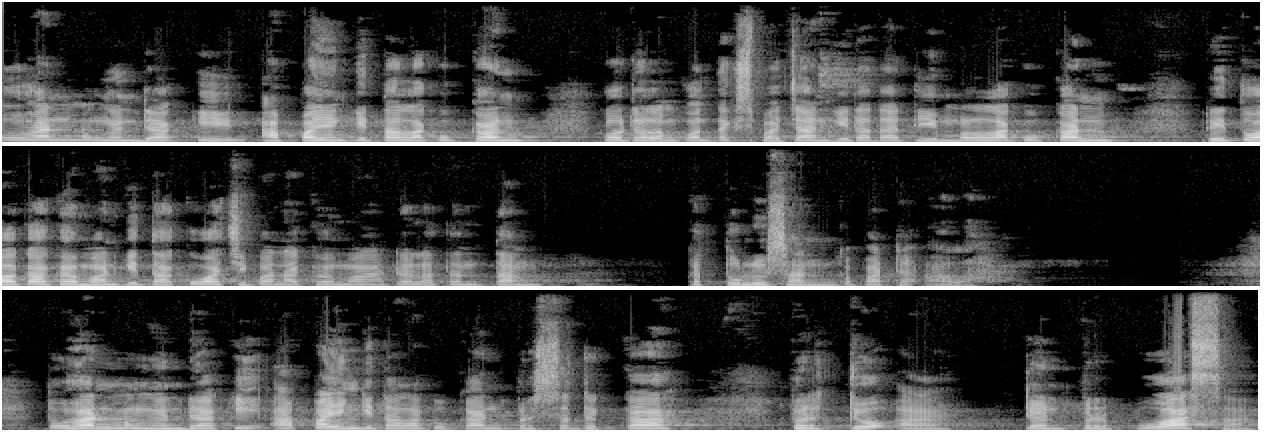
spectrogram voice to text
Tuhan menghendaki apa yang kita lakukan, kalau dalam konteks bacaan kita tadi, melakukan ritual keagamaan kita, kewajiban agama adalah tentang ketulusan kepada Allah. Tuhan menghendaki apa yang kita lakukan, bersedekah, berdoa, dan berpuasa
